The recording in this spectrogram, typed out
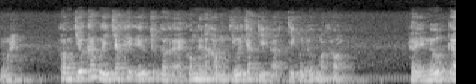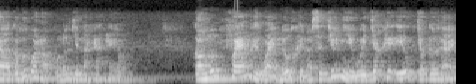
đúng không? Không chứa các vi chất thiết yếu cho cơ thể, có nghĩa là không chứa chất gì hết, chỉ có nước mà thôi. Thì nước ờ, công thức hóa học của nước chính là kháng heo còn nước phán thì ngoài nước thì nó sẽ chứa nhiều quy chất thiết yếu cho cơ thể,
